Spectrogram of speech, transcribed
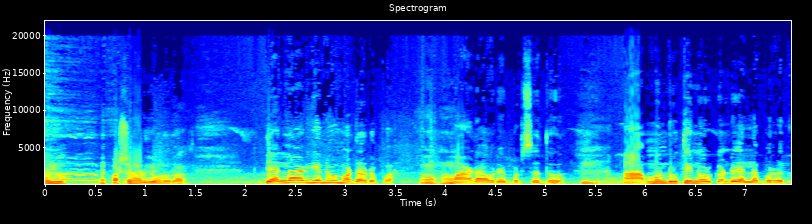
ಅಯ್ಯೋ ಅಷ್ಟೇ ಅಡುಗೆ ಮಾಡೋರಾ? ಎಲ್ಲ ಅಡುಗೆನೂ ಮಾಡೋರಪ್ಪ. ಮಾಡ ಅವರೇ ಬಡಿಸೋದು. ಆ ಅಮ್ಮನ ರುಚಿ ನೋಡ್ಕೊಂಡು ಎಲ್ಲ ಬರೋದು.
